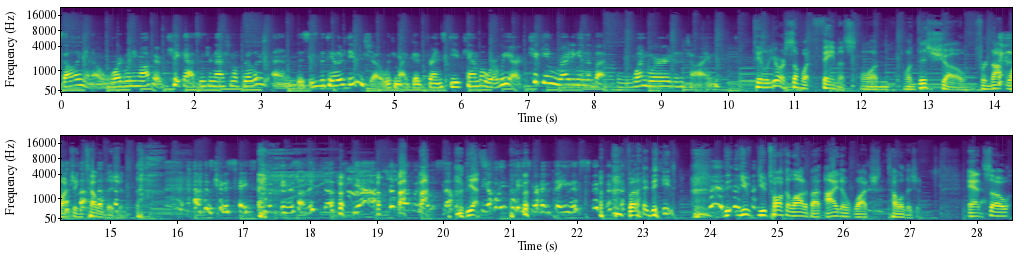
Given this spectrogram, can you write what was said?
Best-selling and award-winning author of kick-ass international thrillers, and this is the Taylor Stevens Show with my good friend Steve Campbell, where we are kicking writing in the butt, one word at a time. Taylor, you are somewhat famous on on this show for not watching television. I was going to say somewhat famous on this show. Yeah, I would hope so. Yes. It's the only place where I'm famous. but I mean, you you talk a lot about I don't watch television, and so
